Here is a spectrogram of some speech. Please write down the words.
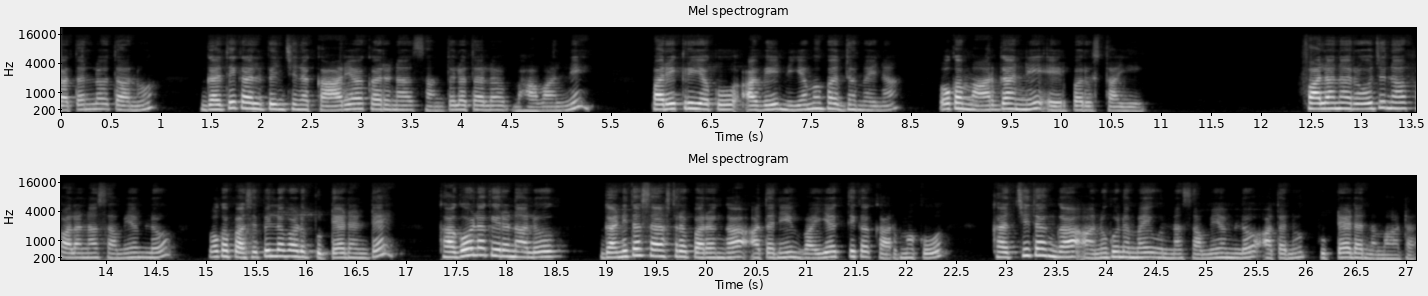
గతంలో తాను గతి కల్పించిన కార్యాకరణ సంతులతల భావాల్ని పరిక్రియకు అవి నియమబద్ధమైన ఒక మార్గాన్ని ఏర్పరుస్తాయి. ఫలానా రోజున ఫలానా సమయంలో ఒక పసిపిల్లవాడు పుట్టాడంటే ఖగోళ కిరణాలు గణిత శాస్త్ర పరంగా అతని వైయక్తిక కర్మకు ఖచ్చితంగా అనుగుణమై ఉన్న సమయంలో అతను పుట్టాడన్నమాట.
